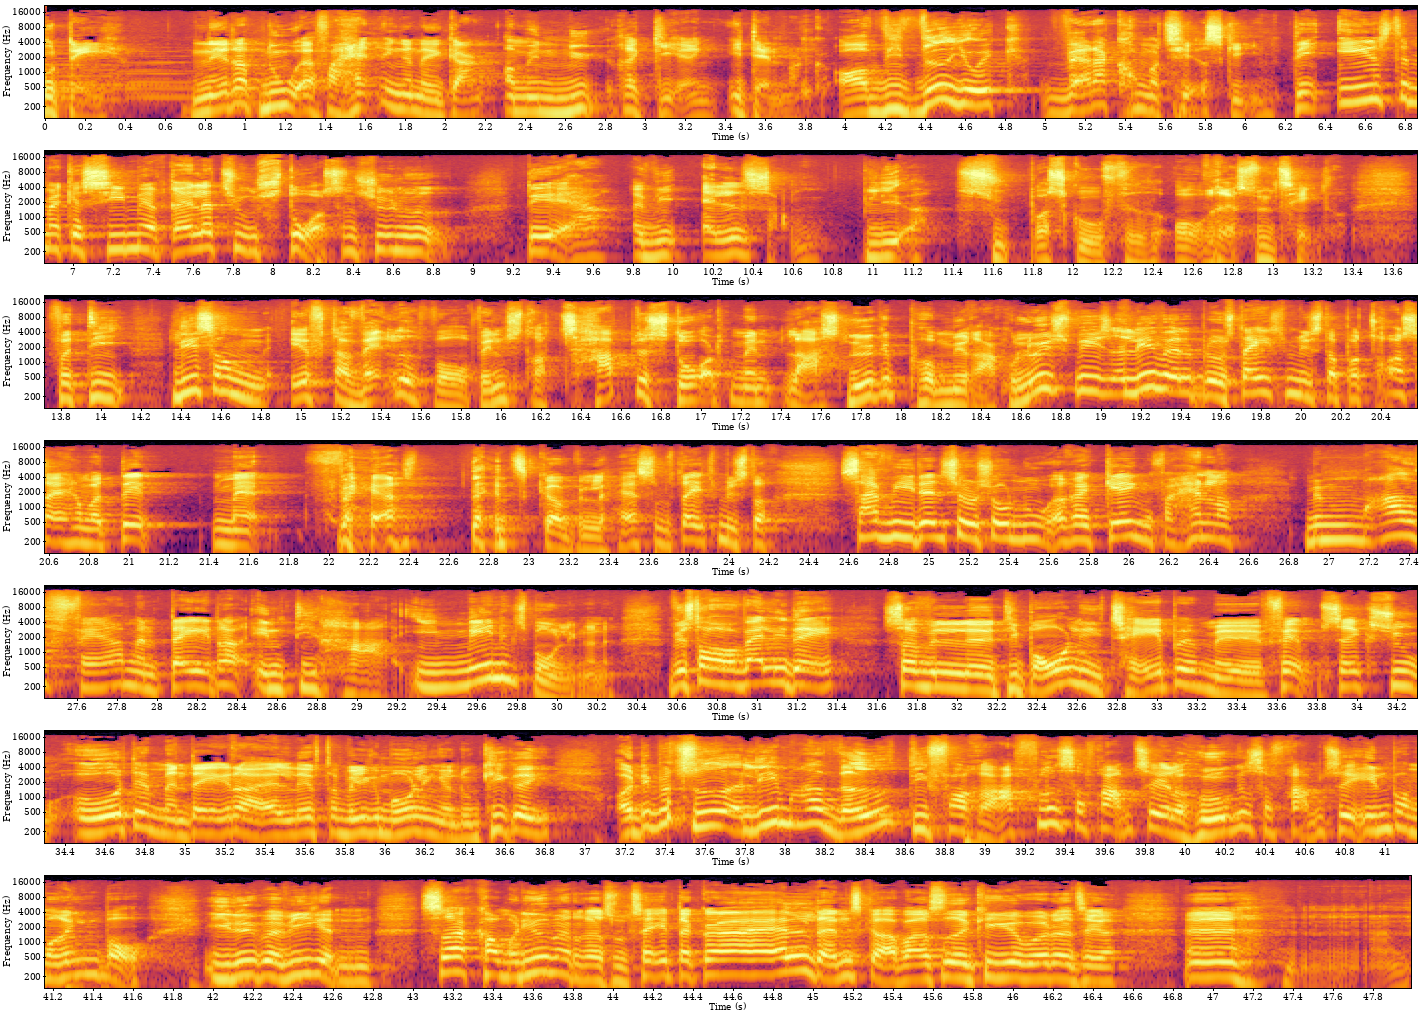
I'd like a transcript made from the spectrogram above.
Goddag. Netop nu er forhandlingerne i gang om en ny regering i Danmark. Og vi ved jo ikke, hvad der kommer til at ske. Det eneste, man kan sige med relativt stor sandsynlighed, det er, at vi alle sammen bliver super skuffet over resultatet. Fordi ligesom efter valget, hvor Venstre tabte stort, men Lars Lykke på mirakuløs vis alligevel blev statsminister, på trods af, at han var den mand, færrest danskere ville have som statsminister, så er vi i den situation nu, at regeringen forhandler med meget færre mandater, end de har i meningsmålingerne. Hvis der var valg i dag, så vil øh, de borgerlige tabe med 5, 6, 7, 8 mandater, alt efter hvilke målinger du kigger i. Og det betyder at lige meget hvad de får raflet sig frem til, eller hugget sig frem til inde på Marienborg i løbet af weekenden, så kommer de ud med et resultat, der gør, at alle danskere bare sidder og kigger på det og tænker, øh,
